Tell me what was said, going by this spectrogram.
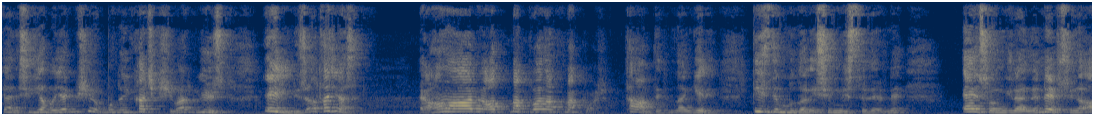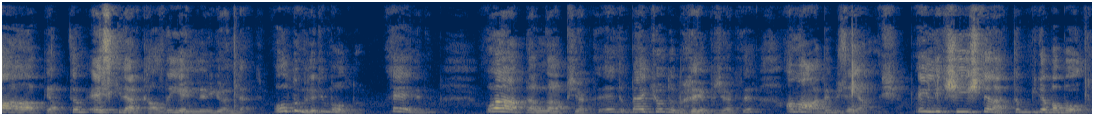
Yani siz yapacak bir şey yok. Burada kaç kişi var? Yüz. Elinizi atacağız. E ama abi atmak var atmak var. Tamam dedim lan gelin. Dizdim bunların isim listelerini. En son girenlerin hepsini aa yaptım. Eskiler kaldı yenileri gönderdim. Oldu mu dedim oldu. E dedim. O adam ne yapacaktı? E, belki o da böyle yapacaktı. Ama abi bize yanlış yaptı. 50 kişiyi işten attım. Bir de baba olduk.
